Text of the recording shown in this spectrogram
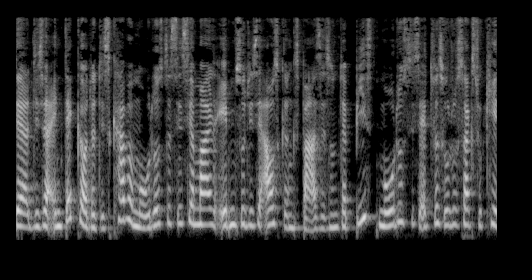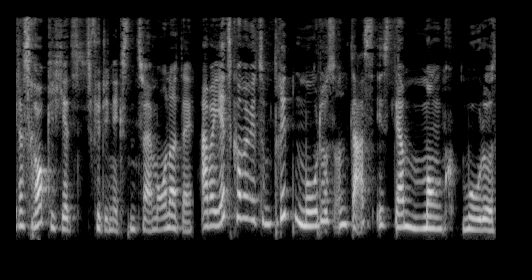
der, dieser Entdecker- oder Discover-Modus, das ist ja mal eben so diese Ausgangsbasis. Und der Beast-Modus ist etwas, wo du sagst, okay, das rock ich jetzt für die nächsten zwei Monate. Aber jetzt kommen wir zum dritten Modus und das ist der Monk-Modus.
